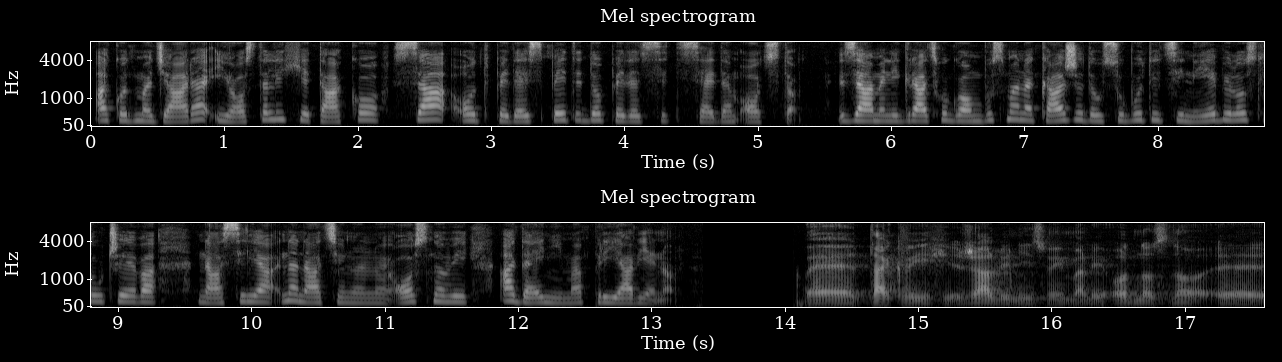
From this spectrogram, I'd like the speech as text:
a kod Mađara i ostalih je tako sa od 55 do 57 odsto. Zameni gradskog ombusmana kaže da u Subotici nije bilo slučajeva nasilja na nacionalnoj osnovi, a da je njima prijavljeno. E, takvih žalbi nismo imali, odnosno e,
